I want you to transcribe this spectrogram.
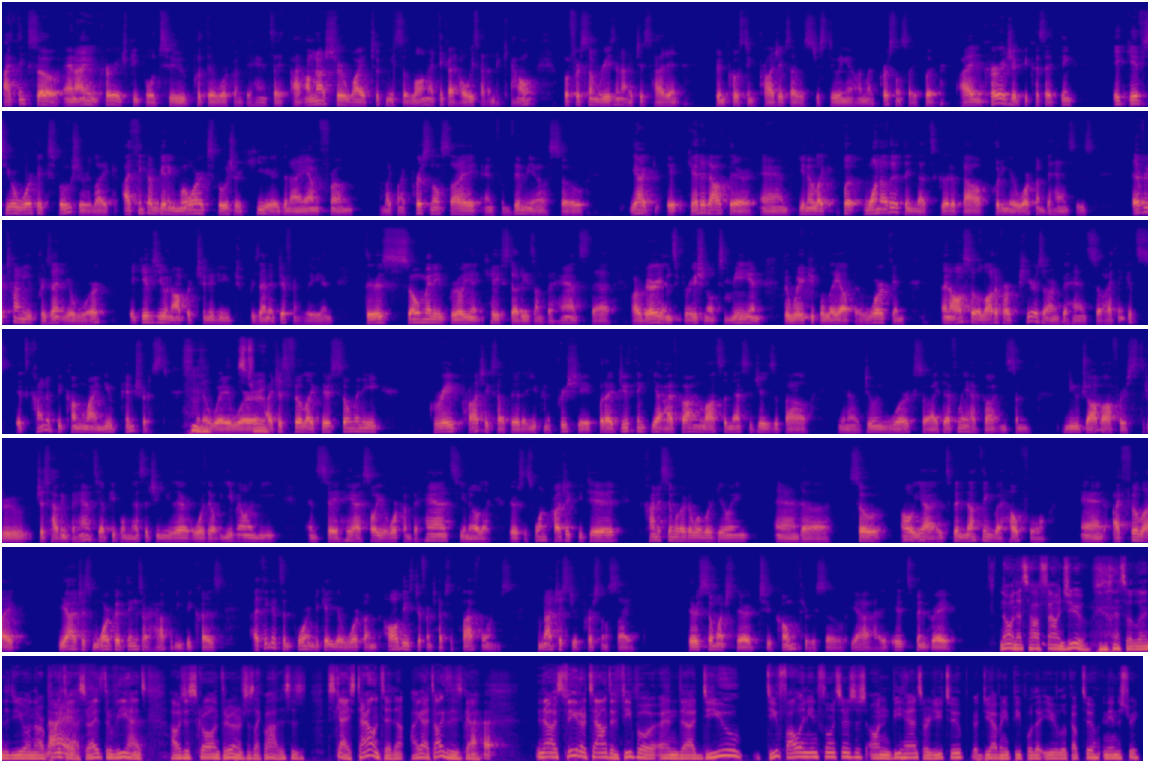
I think so. And I encourage people to put their work on Behance. I, I, am not sure why it took me so long. I think I always had an account, but for some reason I just hadn't been posting projects. I was just doing it on my personal site. But I encourage it because I think it gives your work exposure. Like, I think I'm getting more exposure here than I am from like my personal site and from Vimeo. So, yeah, it, get it out there. And, you know, like, but one other thing that's good about putting your work on Behance is every time you present your work, it gives you an opportunity to present it differently. And there's so many brilliant case studies on Behance that are very inspirational to me and the way people lay out their work. And, and also a lot of our peers are on Behance. So I think it's, it's kind of become my new Pinterest in a way where I just feel like there's so many great projects out there that you can appreciate. But I do think, yeah, I've gotten lots of messages about, you know, doing work. So I definitely have gotten some new job offers through just having Behance. Yeah, people messaging me there or they'll email me and say, Hey, I saw your work on Behance. You know, like there's this one project you did, kind of similar to what we're doing. And uh, so, oh, yeah, it's been nothing but helpful. And I feel like, yeah, just more good things are happening because I think it's important to get your work on all these different types of platforms, not just your personal site. There's so much there to comb through. So, yeah, it's been great. No, and that's how I found you. that's what landed you on our nice. podcast, right? Through Behance. Nice. I was just scrolling through and I was just like, wow, this is this guy's talented. I got to talk to this guy. now, speaking of talented people, and uh, do you do you follow any influencers on Behance or YouTube? Do you have any people that you look up to in the industry?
